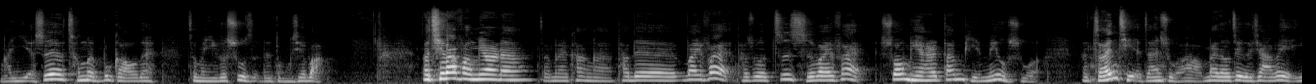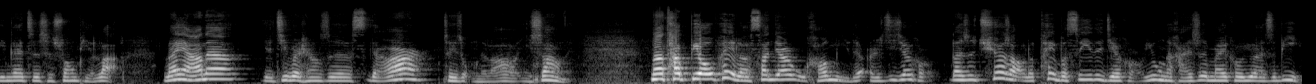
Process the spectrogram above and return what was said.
啊，也是成本不高的这么一个数字的东西吧。那其他方面呢，咱们来看看它的 WiFi，他说支持 WiFi 双频还是单频，没有说。那暂且咱说啊，卖到这个价位应该支持双频了。蓝牙呢，也基本上是四点二这种的了啊，以上的。那它标配了三点五毫米的耳机接口，但是缺少了 Type C 的接口，用的还是 Micro USB，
